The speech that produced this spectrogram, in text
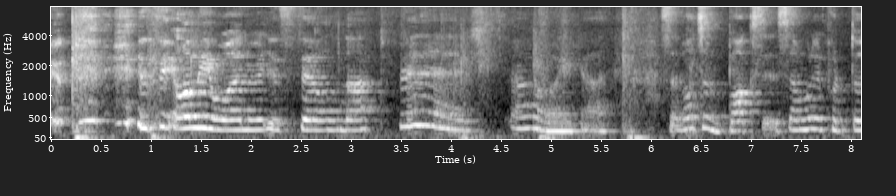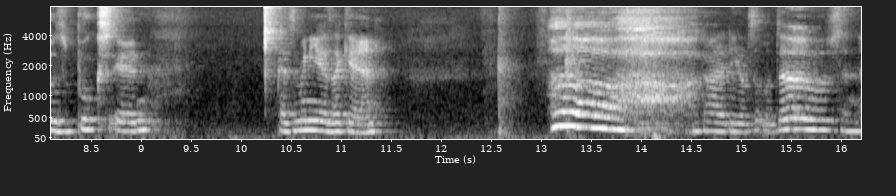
it's the only one which is still not finished. Oh my god. So lots of boxes. So I'm gonna put those books in, as many as I can. Oh, I gotta deal with some of those and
